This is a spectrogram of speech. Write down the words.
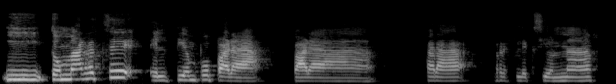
Y tomarse el tiempo para, para, para reflexionar,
